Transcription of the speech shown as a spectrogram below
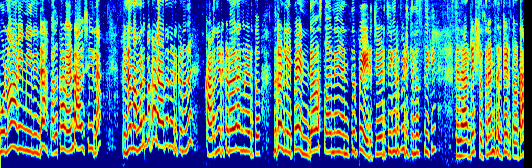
ഗുണമാണ് ഈ മീനിന്റെ അപ്പോൾ അത് കളയേണ്ട ആവശ്യമില്ല. പിന്നെ നമ്മളിപ്പോൾ കളയാതെ തന്നെ കളഞ്ഞെടുക്കണവരങ്ങനെ എടുത്തോ? ഇത് കണ്ടില്ല ഇപ്പോൾ എന്റെ അവസ്ഥ തന്നെ ഞാനിത് പേടിച്ച് പേടിച്ച് ഇങ്ങനെ പിടിക്കുന്ന സ്ഥിതിക്ക് എല്ലാവരുടെ ഇഷ്ടത്തിനനുസരിച്ച് എടുത്തോട്ടാ.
